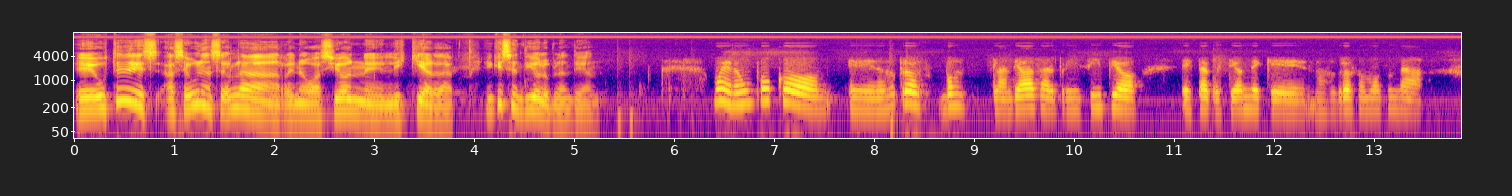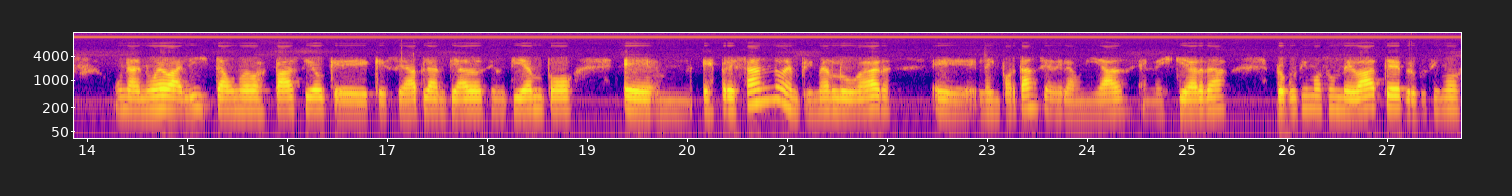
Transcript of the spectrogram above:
eh, ustedes aseguran ser la renovación en la izquierda. ¿En qué sentido lo plantean? Bueno, un poco, eh, nosotros, vos planteabas al principio esta cuestión de que nosotros somos una una nueva lista, un nuevo espacio que, se ha planteado hace un tiempo, eh, expresando en primer lugar eh, la importancia de la unidad en la izquierda. Propusimos un debate, propusimos,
